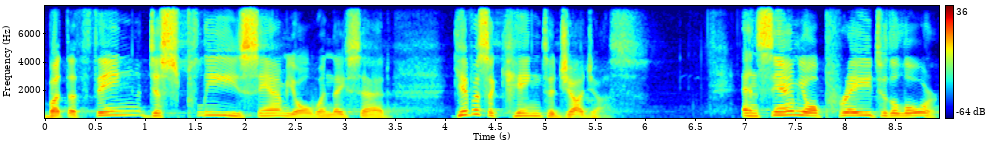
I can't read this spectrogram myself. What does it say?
But the thing displeased Samuel when they said, Give us a king to judge us. And Samuel prayed to the Lord.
